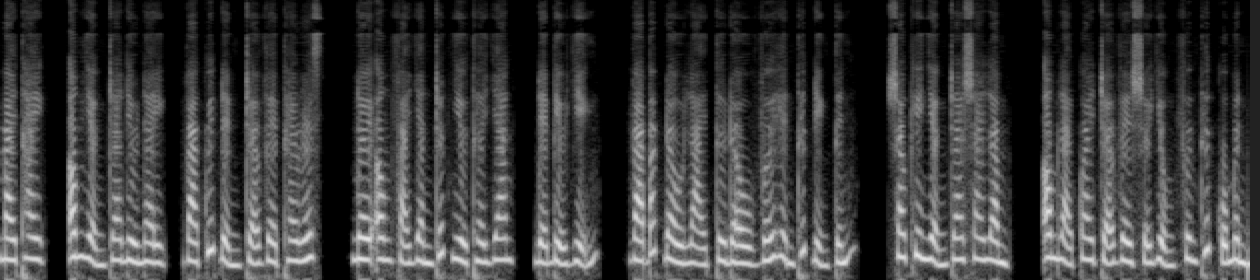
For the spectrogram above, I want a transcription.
May thay, ông nhận ra điều này và quyết định trở về Paris, nơi ông phải dành rất nhiều thời gian để biểu diễn và bắt đầu lại từ đầu với hình thức điện tính. Sau khi nhận ra sai lầm, ông lại quay trở về sử dụng phương thức của mình,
